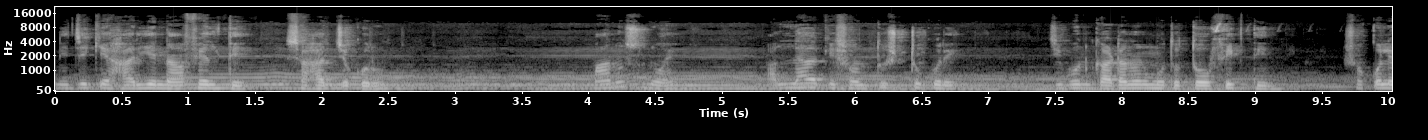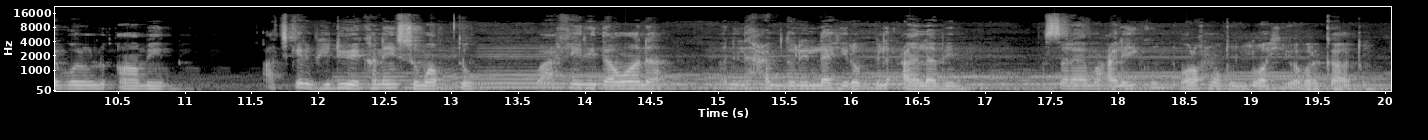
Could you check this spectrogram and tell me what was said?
নিজেকে হারিয়ে না ফেলতে সাহায্য করুন। মানুষ নয়, আল্লাহকে সন্তুষ্ট করে জীবন কাটানোর মতো তৌফিক দিন। সকলে বলুন আমিন। আজকের ভিডিও এখানেই সমাপ্ত। ওয়াখিরি দাওয়ানা আনিল হামদুলিল্লাহি রব্বিল আলামিন। আসসালামু আলাইকুম ওবরকাতুহ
